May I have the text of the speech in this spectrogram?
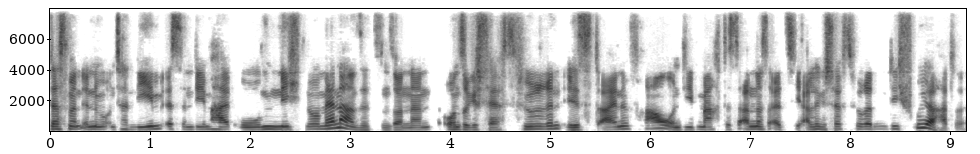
dass man in einem Unternehmen ist, in dem halt oben nicht nur Männer sitzen, sondern unsere Geschäftsführerin ist eine Frau und die macht es anders als die alle Geschäftsführerinnen, die ich früher hatte.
